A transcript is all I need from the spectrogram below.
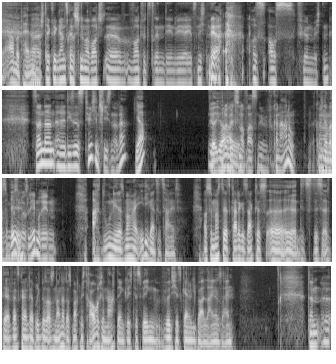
Der arme Panel. Da steckt ein ganz, ganz schlimmer Wort, äh, Wortwitz drin, den wir jetzt nicht mehr aus, ausführen möchten. Sondern äh, dieses Türchen schließen, oder? Ja? Ja, ja. oder willst du noch was? Keine Ahnung. Wir können noch noch was über das Leben reden. Ach du, nee, das machen wir eh die ganze Zeit. Außerdem hast du jetzt gerade gesagt, dass, äh, das, das, der Adventskalender bringt das auseinander. Das macht mich traurig und nachdenklich. Deswegen würde ich jetzt gerne lieber alleine sein. Dann äh, äh,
